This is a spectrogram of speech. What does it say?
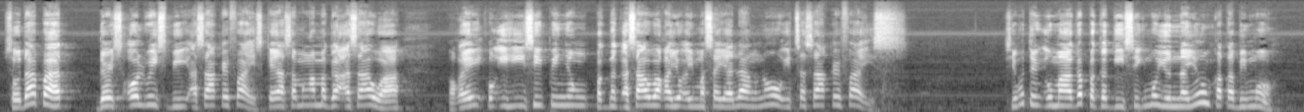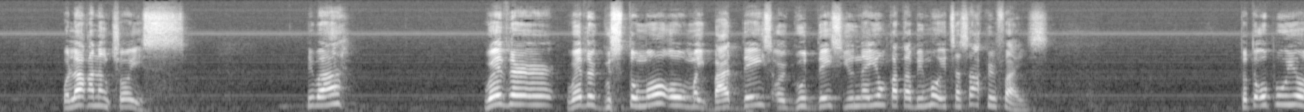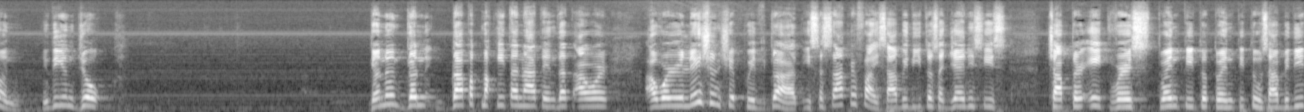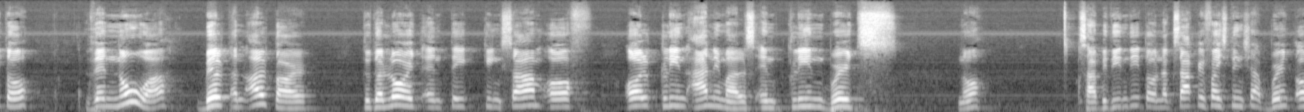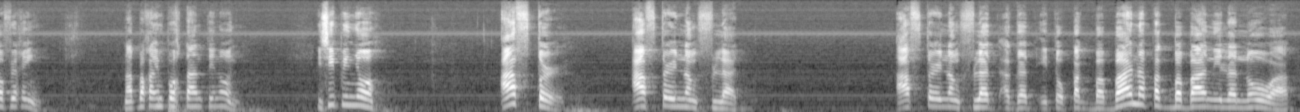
So dapat, there's always be a sacrifice. Kaya sa mga mag-aasawa, okay, kung iisipin yung pag nag-asawa kayo ay masaya lang, no, it's a sacrifice. Sige mo, yung umaga, pagkagising mo, yun na yung katabi mo. Wala ka ng choice. Di ba? Whether, whether gusto mo o may bad days or good days, yun na yung katabi mo. It's a sacrifice. Totoo po yun. Hindi yung joke. Ganun, ganun, dapat makita natin that our our relationship with God is a sacrifice. Sabi dito sa Genesis chapter 8 verse 20 to 22. Sabi dito, Then Noah built an altar to the Lord and taking some of all clean animals and clean birds. No? Sabi din dito, nag-sacrifice din siya, burnt offering. Napaka-importante nun. Isipin nyo, after, after ng flood, after ng flood agad ito. Pagbaba na pagbaba nila Noah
